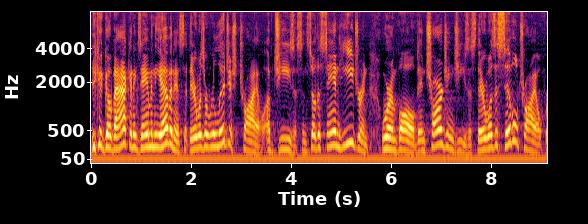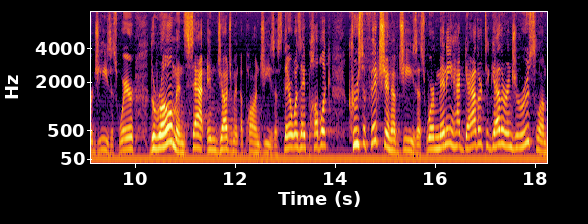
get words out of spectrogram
You could go back and examine the evidence that there was a religious trial of Jesus. And so the Sanhedrin were involved in charging Jesus. There was a civil trial for Jesus where the Romans sat in judgment upon Jesus. There was a public crucifixion of Jesus where many had gathered together in Jerusalem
